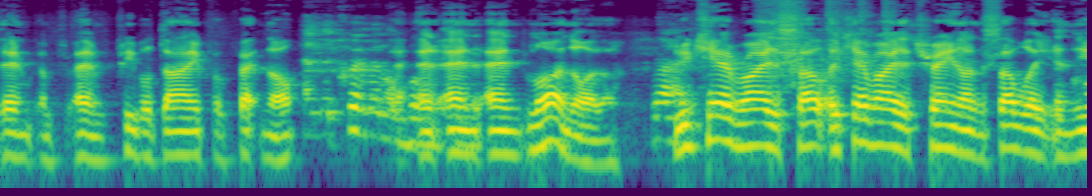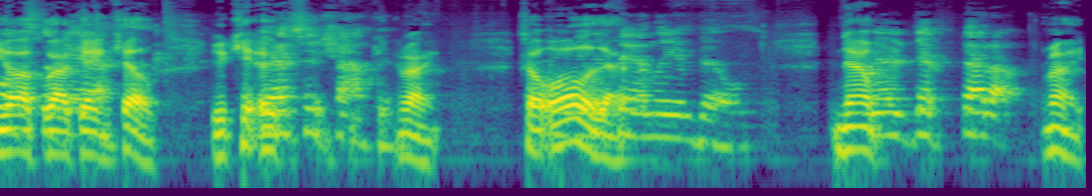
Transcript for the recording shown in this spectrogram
and and people dying from fentanyl, and the criminal and and, and law and order. right. You can't ride a sub, you can't ride a train on the subway in New York without getting killed. You can't, Yes, and shopping. right? So all of that Family and bills. now. They're, they're fed up. Right.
